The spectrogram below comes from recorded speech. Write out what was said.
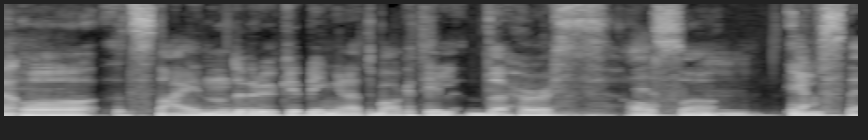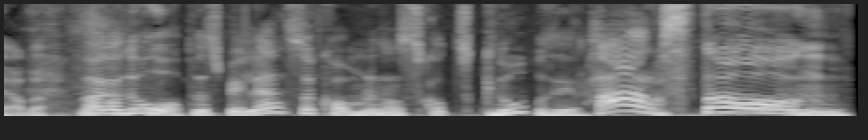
ja. Og steinen du bruker, bringer deg tilbake til the hearth, altså ildstedet. Hver gang du åpner spillet, så kommer det noen skotsk gnom og sier 'Hearthstone'!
